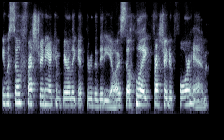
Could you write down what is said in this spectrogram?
It was so frustrating. I can barely get through the video. I was so like frustrated for him.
